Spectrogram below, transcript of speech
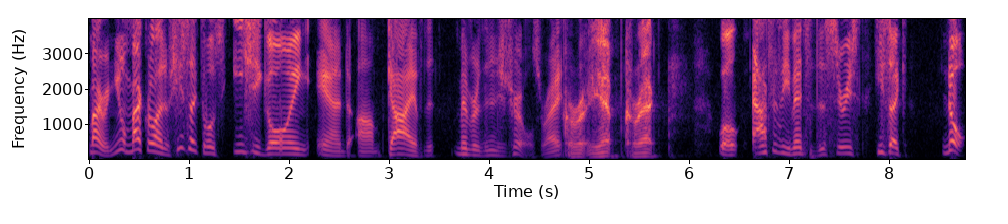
Myron, you know, Michelangelo, he's like the most easygoing and um, guy of the member of the Ninja Turtles, right? Correct. Yep, correct. Well, after the events of this series, he's like, no,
